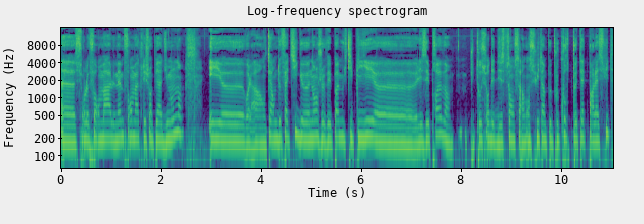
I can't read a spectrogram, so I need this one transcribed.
euh, sur le format, le même format que les championnats du monde. Et euh, voilà, en termes de fatigue, non, je vais pas multiplier les épreuves, plutôt sur des distances ensuite un peu plus courtes peut-être par la suite.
